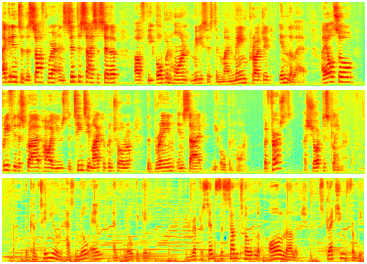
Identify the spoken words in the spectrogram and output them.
I get into the software and synthesizer setup of the OpenHorn MIDI system, my main project in the lab. I also briefly describe how I use the Teensy microcontroller, the brain inside the OpenHorn. But first, a short disclaimer. The continuum has no end and no beginning. It represents the sum total of all knowledge, stretching from the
